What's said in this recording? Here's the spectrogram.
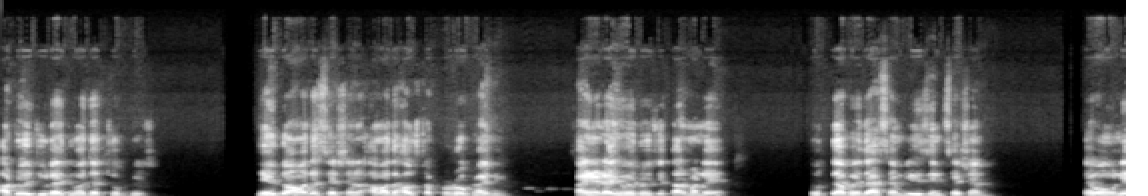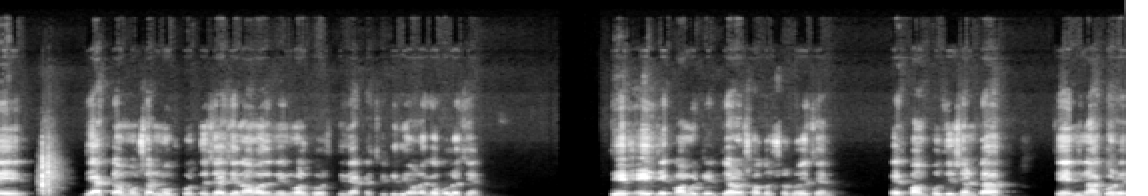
আটই জুলাই দু হাজার চব্বিশ। যেহেতু আমাদের সেশন আমাদের হাউসটা প্রোরোগ হয়নি সাইনেডাই হয়ে রয়েছে, তার মানে ধরতে হবে the assembly is in session এবং উনি যে একটা মোশন মুভ করতে চাইছেন আমাদের নির্মল ঘোষ, তিনি একটা চিঠি দিয়ে ওনাকে বলেছেন যে এই যে কমিটির যারা সদস্য রয়েছেন, এর কম্পোজিশনটা চেঞ্জ না করে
